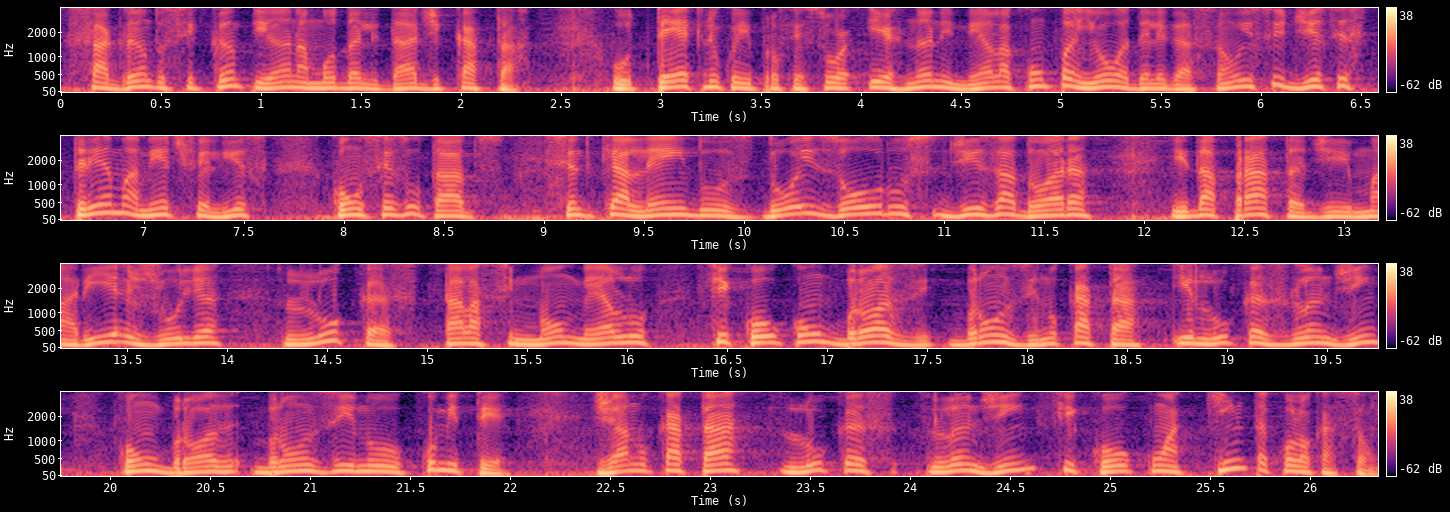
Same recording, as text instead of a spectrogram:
sagrando-se campeã na modalidade kata. O técnico e professor Hernani Mello acompanhou a delegação e se disse extremamente feliz com os resultados, sendo que além dos dois ouros de Isadora e da prata de Maria Júlia, Lucas Talassimão Melo ficou com bronze, bronze no Catar e Lucas Landim com bronze no comitê. Já no Catar, Lucas Landim ficou com a quinta colocação.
